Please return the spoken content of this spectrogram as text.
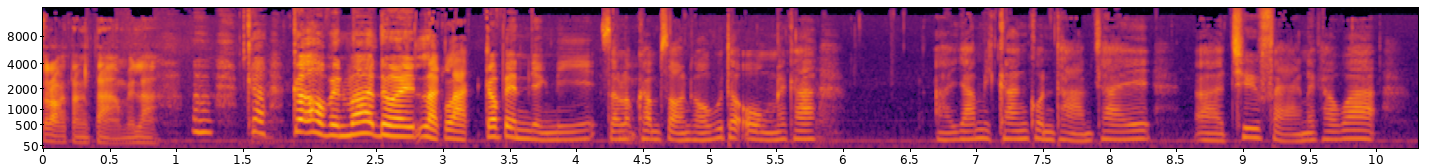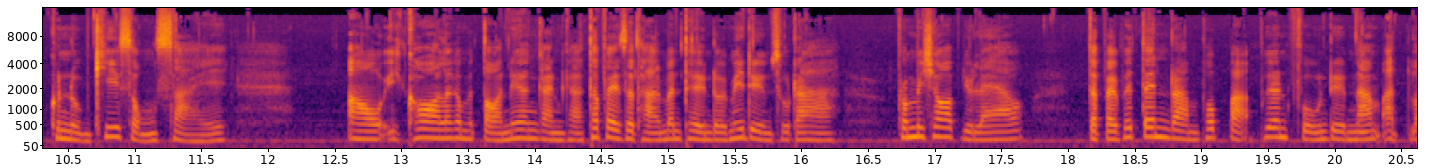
ตรอกต่างๆไหมล่ะค่ะก็เอาเป็นว่าโดยหลักๆ ก็เป็นอย่างนี้สำหรับคำสอนของพระพุทธองค์นะคะอ่าย้ำอีกครั้งคนถามใช้อ่าชื่อแฝงนะคะว่าคุณหนุ่มขี้สงสัย เอาอีกข้อแล้วก็มาต่อเนื่องกันค่ะ ถ้าไปสถานบันเทิงโดยไม่ดื่มสุรา เพราะไม่ชอบอยู่แล้ว แต่ไปเพื่อเต้นรำพบปะเพื่อนฝูงดื่มน้ำอัดล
